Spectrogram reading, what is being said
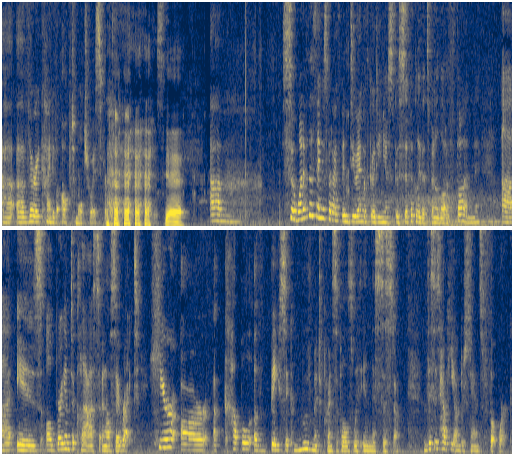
uh, a very kind of optimal choice for me. Yeah. So one of the things that I've been doing with Godinho specifically that's been a lot of fun uh, is I'll bring him to class and I'll say, right, here are a couple of basic movement principles within this system. This is how he understands footwork.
